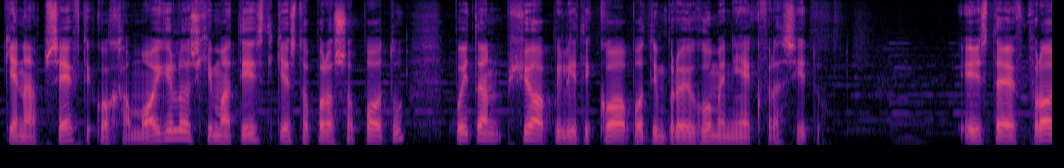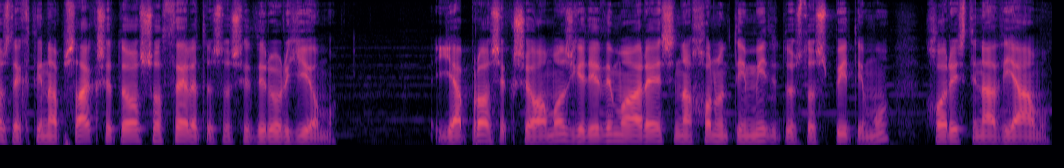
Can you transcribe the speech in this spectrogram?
και ένα ψεύτικο χαμόγελο σχηματίστηκε στο πρόσωπό του που ήταν πιο απειλητικό από την προηγούμενη έκφρασή του. Είστε ευπρόσδεκτοι να ψάξετε όσο θέλετε στο σιδηρουργείο μου, για πρόσεξε όμως, γιατί δεν μου αρέσει να χώνουν τη μύτη τους στο σπίτι μου χωρίς την άδειά μου.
